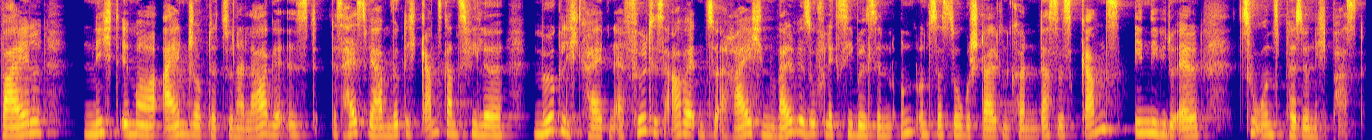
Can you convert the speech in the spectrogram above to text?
weil nicht immer ein Job dazu in der Lage ist. Das heißt, wir haben wirklich ganz, ganz viele Möglichkeiten, erfülltes Arbeiten zu erreichen, weil wir so flexibel sind und uns das so gestalten können, dass es ganz individuell zu uns persönlich passt.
